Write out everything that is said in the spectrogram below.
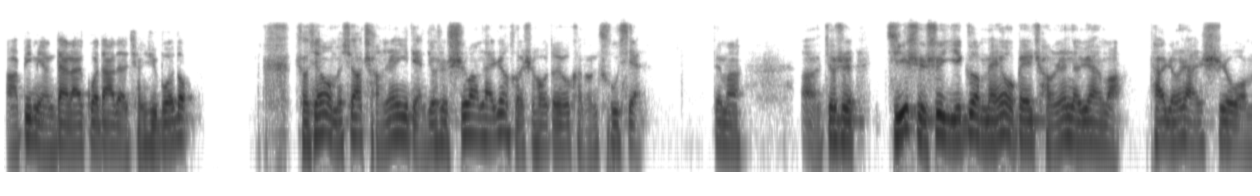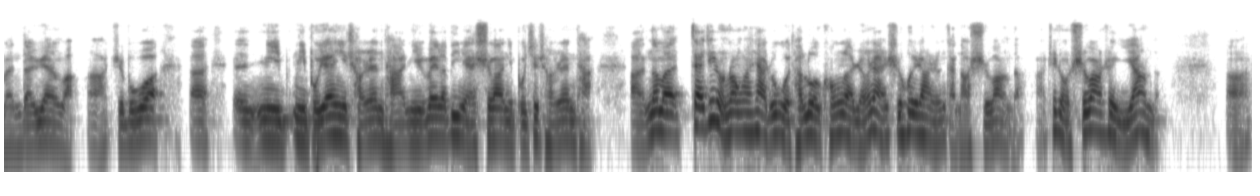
啊，避免带来过大的情绪波动。首先我们需要承认一点，就是失望在任何时候都有可能出现，对吗？啊，就是即使是一个没有被承认的愿望。它仍然是我们的愿望啊，只不过呃呃，你你不愿意承认它，你为了避免失望，你不去承认它啊。那么在这种状况下，如果它落空了，仍然是会让人感到失望的啊。这种失望是一样的啊，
